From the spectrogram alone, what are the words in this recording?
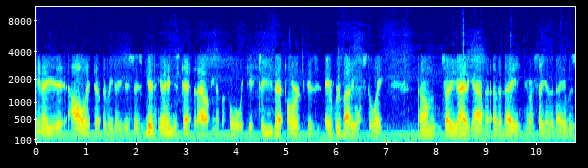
you know, I always tell people, you know, just it's good to go ahead and just test it out. You know, before we get to that part, because everybody wants to wait. Um, so I had a guy the other day, or I say the other day, it was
